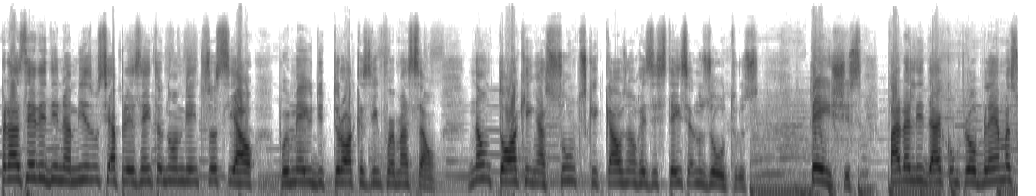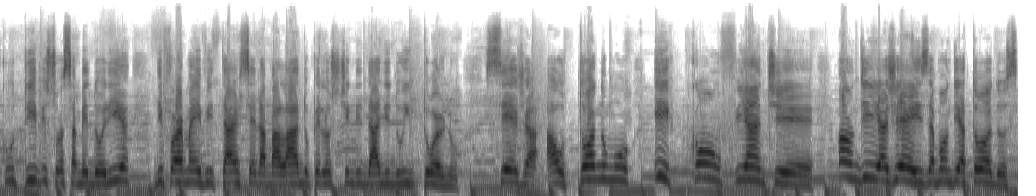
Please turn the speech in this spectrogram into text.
prazer e dinamismo se apresentam no ambiente social por meio de trocas de informação. Não toque em assuntos que causam resistência nos outros. Peixes, para lidar com problemas, cultive sua sabedoria de forma a evitar ser abalado pela hostilidade do entorno. Seja autônomo e confiante. Bom dia, Geisa. Bom dia a todos.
